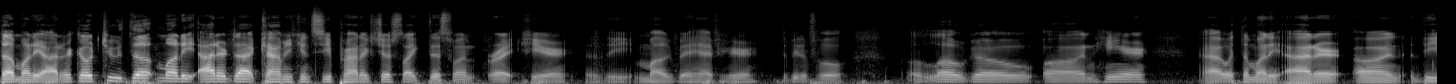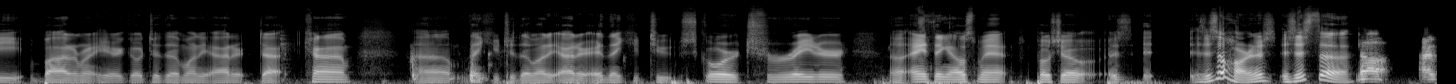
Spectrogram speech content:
The Muddy Otter. Go to themuddyotter.com. You can see products just like this one right here. The mug they have here. The beautiful logo on here. Uh, with the Muddy Otter on the bottom right here. Go to the themuddyotter.com. Um, thank you to the Muddy Otter and thank you to Score Trader. Uh, anything else, Matt? Post show is is this a harness? Is this the No, I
